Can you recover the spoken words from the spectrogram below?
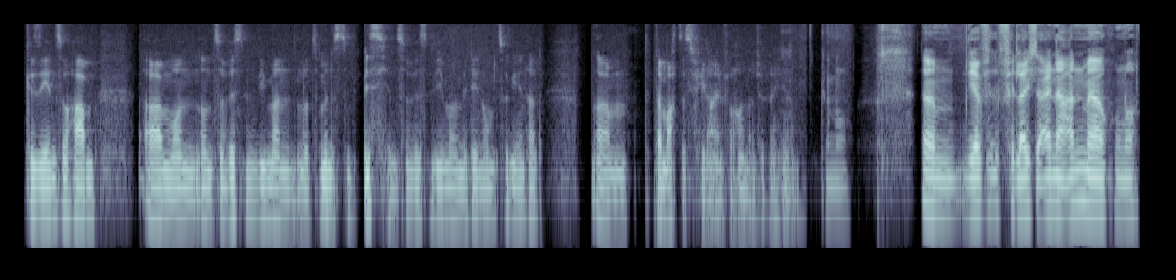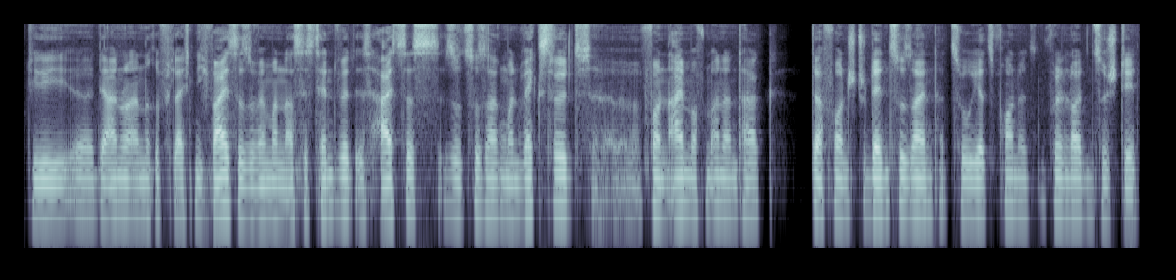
gesehen zu haben, ähm, und, und zu wissen, wie man, oder zumindest ein bisschen zu wissen, wie man mit denen umzugehen hat, ähm, da macht es viel einfacher natürlich. Ja. Genau. Ähm, ja, vielleicht eine Anmerkung noch, die äh, der ein oder andere vielleicht nicht weiß. Also wenn man Assistent wird, ist, heißt das sozusagen, man wechselt äh, von einem auf den anderen Tag davon, Student zu sein, dazu jetzt vorne vor den Leuten zu stehen.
